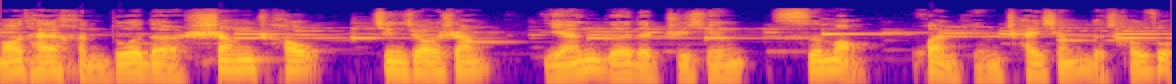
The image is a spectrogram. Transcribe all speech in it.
茅台很多的商超经销商严格的执行私贸换瓶拆箱的操作，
